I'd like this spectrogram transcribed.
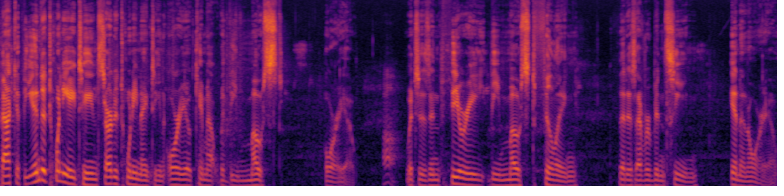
back at the end of 2018, started 2019, Oreo came out with the most Oreo, Oh, which is in theory the most filling that has ever been seen in an Oreo.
